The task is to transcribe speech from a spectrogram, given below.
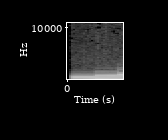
You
